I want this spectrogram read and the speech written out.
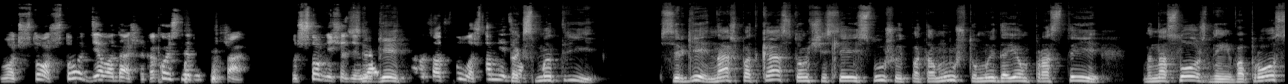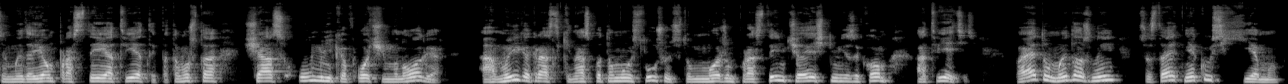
Вот что, что дело дальше? Какой следующий шаг? Вот что мне сейчас делать? Сергей, я стула, что мне так делать? смотри, Сергей, наш подкаст в том числе и слушают потому, что мы даем простые на сложные вопросы мы даем простые ответы, потому что сейчас умников очень много, а мы как раз-таки нас потому и слушают, что мы можем простым человеческим языком ответить. Поэтому мы должны составить некую схему.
